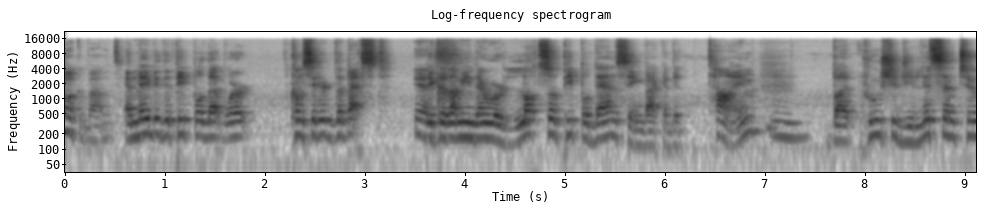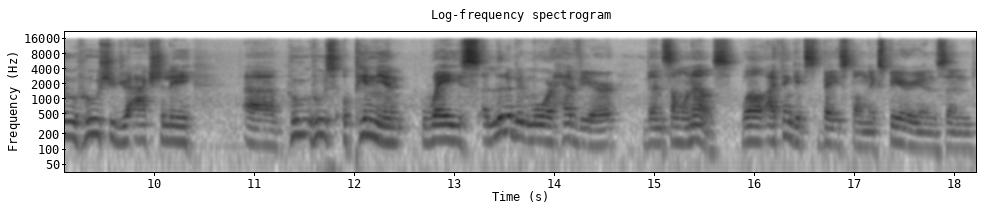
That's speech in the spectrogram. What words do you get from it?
talk about and maybe the people that were considered the best. yes. Because I mean, there were lots of people dancing back at the time, mm. But who should you listen to? Who should you actually, uh, who whose opinion weighs a little bit more heavier than someone else? Well, I think it's based on experience and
